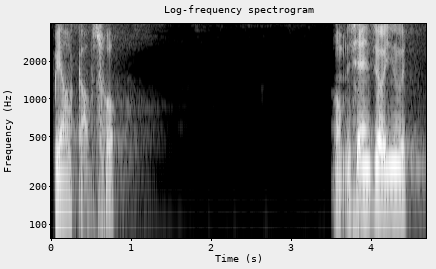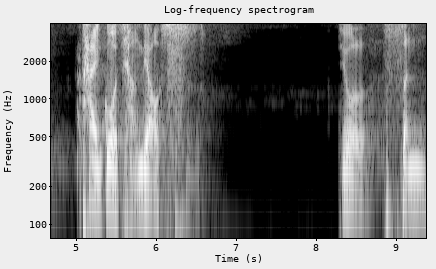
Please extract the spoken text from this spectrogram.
不要搞错，我们现在就因为太过强调死，就生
